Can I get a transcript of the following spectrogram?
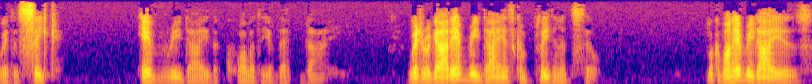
We're to seek every day the quality of that day. We're to regard every day as complete in itself. Look upon every day as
